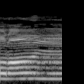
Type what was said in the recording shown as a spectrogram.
كَلْبُهُمْ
